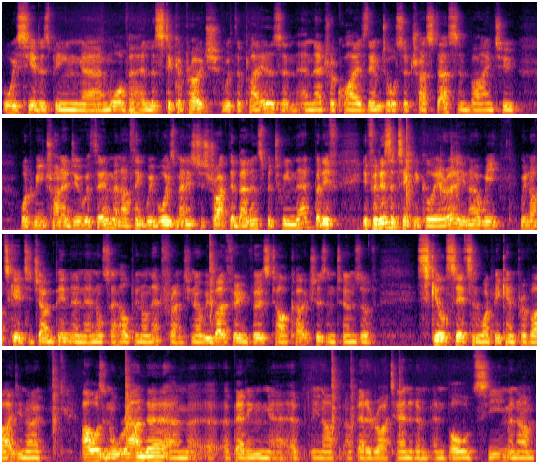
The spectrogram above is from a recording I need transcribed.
always see it as being uh, more of a holistic approach with the players, and, and that requires them to also trust us and buy into what we're trying to do with them and I think we've always managed to strike the balance between that. But if if it is a technical error you know we we're not scared to jump in and, and also help in on that front. You know we're both very versatile coaches in terms of skill sets and what we can provide. You know I was an all rounder, um, a, a batting, uh, a, you know, I batted right handed and, and seam, and I'm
